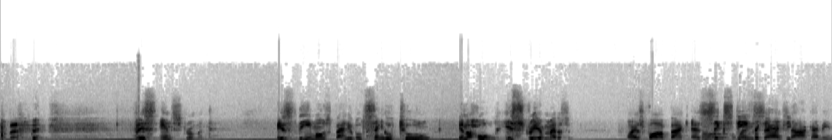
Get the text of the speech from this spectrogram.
this instrument is the most valuable single tool in the whole history of medicine. Why, as far back as oh, sixteen seventy? What's the catch, Doc? I mean,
